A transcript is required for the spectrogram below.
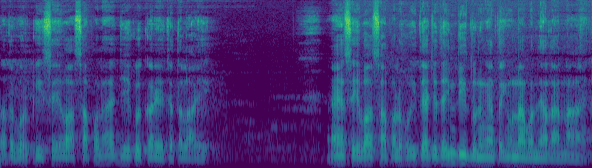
ਸਤਿਗੁਰ ਕੀ ਸੇਵਾ ਸਫਲ ਹੈ, ਜੇ ਕੋਈ ਕਰੇ ਚਿੱਤ ਲਾਏ ਐ ਸੇਵਾ ਸਫਲ ਹੋਈ ਤੇ ਅੱਜ ਰਹਿੰਦੀ ਦੁਨੀਆ ਤੇ ਉਹਨਾਂ ਬੰਦਿਆਂ ਦਾ ਨਾਂ ਹੈ।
